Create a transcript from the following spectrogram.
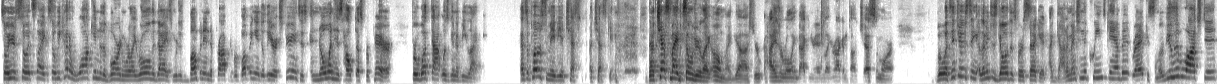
So here's so it's like so we kind of walk into the board and we're like rolling the dice and we're just bumping into property, we're bumping into leader experiences, and no one has helped us prepare for what that was going to be like as opposed to maybe a chess a chess game. now, chess might some of you are like, oh my gosh, your eyes are rolling back in your head. You're like, we're not going to talk chess some more. But what's interesting, let me just go with this for a second. I got to mention the Queen's Gambit, right? Because some of you have watched it.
